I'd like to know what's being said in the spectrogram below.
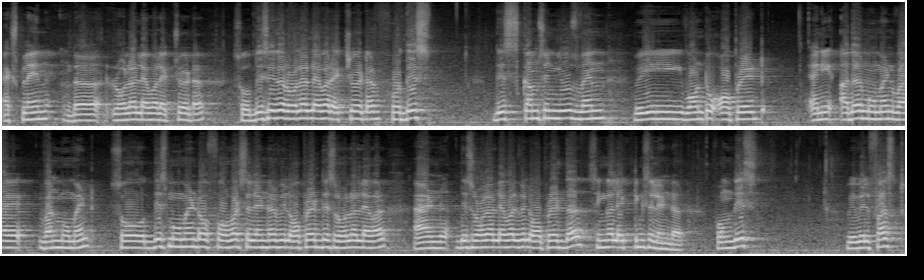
explain the roller lever actuator. So this is a roller lever actuator for this this comes in use when we want to operate any other movement by one movement so this movement of forward cylinder will operate this roller lever and this roller lever will operate the single acting cylinder from this we will first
